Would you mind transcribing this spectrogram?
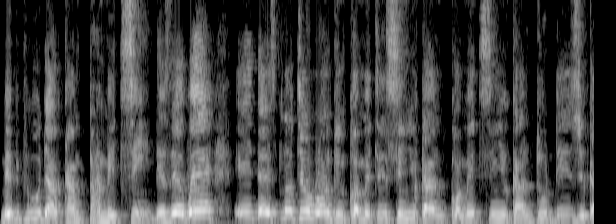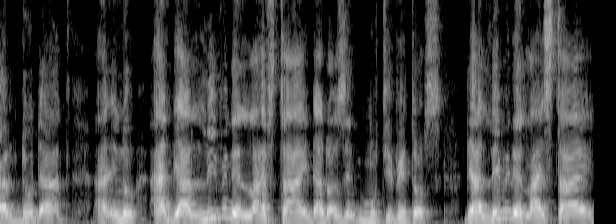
maybe people that can permit sin. They say, well, eh, there's nothing wrong in committing sin. You can commit sin, you can do this, you can do that. And you know, and they are living a lifestyle that doesn't motivate us. They are living a lifestyle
